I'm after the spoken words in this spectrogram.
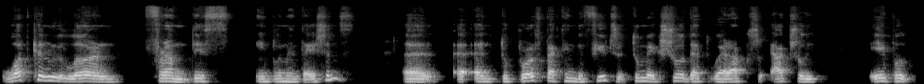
what can we learn from these implementations? Uh, and to prospect in the future to make sure that we're actually able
